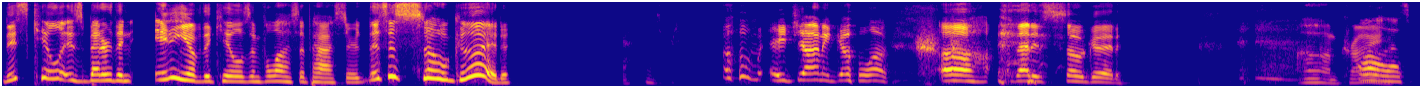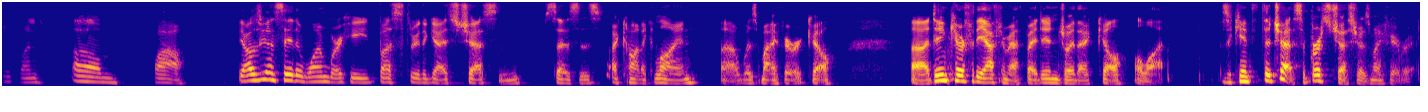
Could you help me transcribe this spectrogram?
this kill is better than any of the kills in VelociPastor. This is so good." Yeah, that was pretty. Oh, hey Johnny, go along. Oh, that is so good. Oh, I'm crying. Oh, that's a good one. Um, wow. Yeah, I was gonna say the one where he busts through the guy's chest and says his iconic line uh, was my favorite kill. Uh, didn't care for the aftermath, but I did enjoy that kill a lot. Because it came through the chest. The burst chest here is my favorite.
